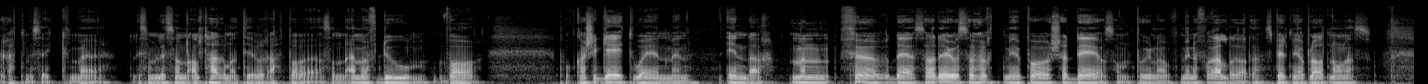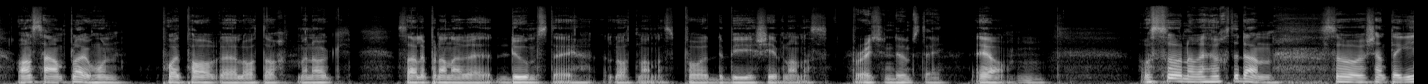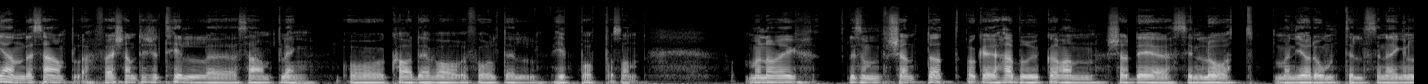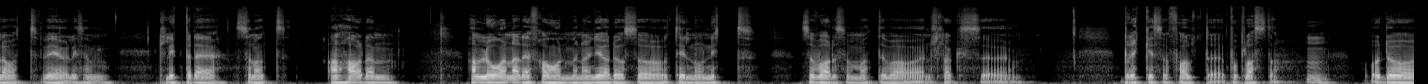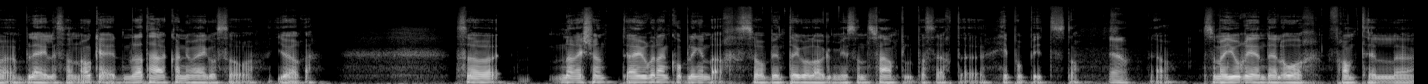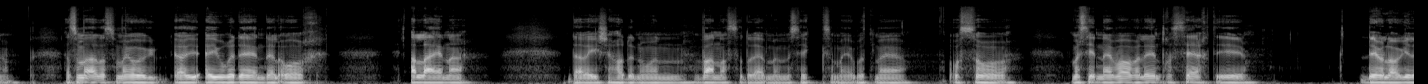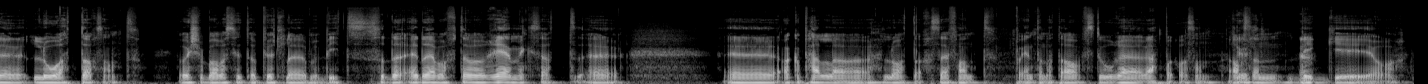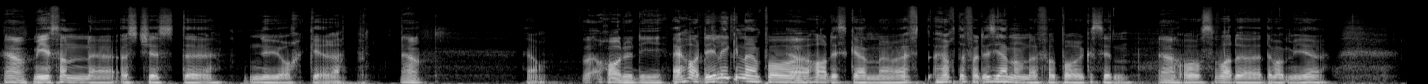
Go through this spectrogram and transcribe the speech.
rappmusikk med liksom litt sånn alternative rappere. Sånn MF Doom var på, kanskje gatewayen min inn der. Men før det så hadde jeg også hørt mye på Shadé og sånn av mine foreldre hadde spilt mye av platene hennes. Og han sampla jo hun på et par uh, låter, men òg særlig på den der eh, Doomsday-låten hans, på debutskiven hans. Operation Doomsday. Ja. Mm. Og så når jeg hørte den, så kjente jeg igjen det samplet, for jeg kjente ikke til uh, sampling og hva det var i forhold til hiphop og sånn. Men når jeg liksom skjønte at ok, her bruker han Shadé sin låt, men gjør det om til sin egen låt ved å liksom klippe det sånn at han har den han låner det fra henne, men han gjør det også til noe nytt. Så var det som at det var en slags uh, brikke som falt uh, på plass, da. Mm. Og da ble jeg litt sånn Ok, dette her kan jo jeg også gjøre. Så når jeg skjønte Jeg gjorde den koblingen der, så begynte jeg å lage mye sånn sample-baserte hiphop-beats, da. Ja. Ja. Som jeg gjorde i en del år fram til uh, som, Eller som jeg òg jeg, jeg gjorde det en del år aleine. Der jeg ikke hadde noen venner som drev med musikk, som jeg jobbet med. Og så Men siden jeg var veldig interessert i det å lage det låter, sant, og ikke bare sitte og putle med beats, så det, jeg drev ofte og remikset eh, eh, a cappella-låter som jeg fant på internett av store rappere og sånn. Av Kult. sånn Biggie og Ja. mye sånn eh, østkyst eh, New York-rapp. ja. Ja. Har du de Jeg har de liggende på Ja. ja. harddisken, og jeg hørte faktisk gjennom det for et par uker siden. Ja. Og så var det Det var mye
